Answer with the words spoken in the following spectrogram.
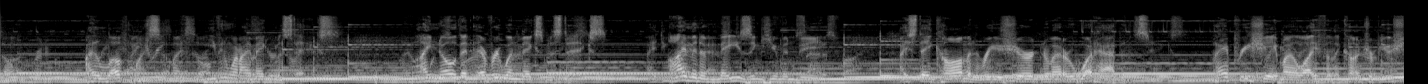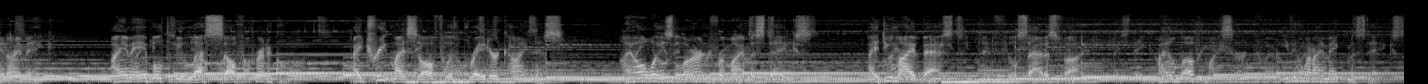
I love myself even when I make mistakes. I know that everyone makes mistakes. I'm an amazing human being. I stay calm and reassured no matter what happens. I appreciate my life and the contribution I make. I am able to be less self-critical. I treat myself with greater kindness. I always learn from my mistakes. I do my best and feel satisfied. I love myself even when I make mistakes.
